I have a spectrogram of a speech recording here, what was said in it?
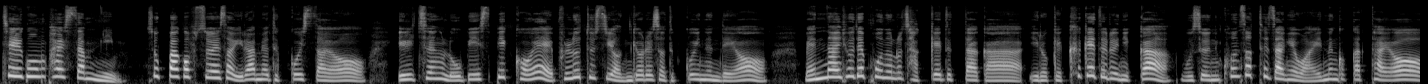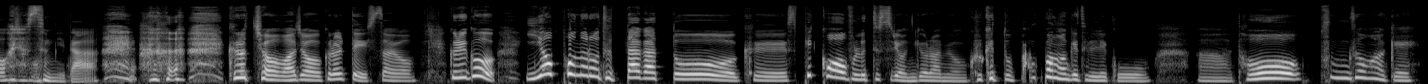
7083님, 숙박업소에서 일하며 듣고 있어요. 1층 로비 스피커에 블루투스 연결해서 듣고 있는데요. 맨날 휴대폰으로 작게 듣다가 이렇게 크게 들으니까 무슨 콘서트장에 와 있는 것 같아요. 하셨습니다. 그렇죠. 맞아. 그럴 때 있어요. 그리고 이어폰으로 듣다가 또 그 스피커 블루투스를 연결하면 그렇게 또 빵빵하게 들리고, 아, 더 풍성하게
